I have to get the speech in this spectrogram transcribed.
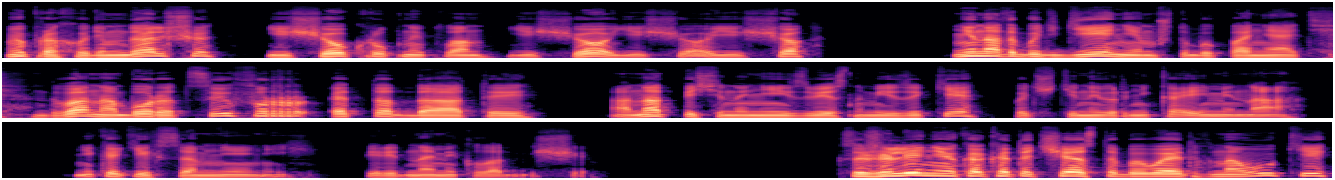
Мы проходим дальше. Еще крупный план. Еще, еще, еще. Не надо быть гением, чтобы понять. Два набора цифр — это даты а надписи на неизвестном языке почти наверняка имена. Никаких сомнений, перед нами кладбище. К сожалению, как это часто бывает в науке,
